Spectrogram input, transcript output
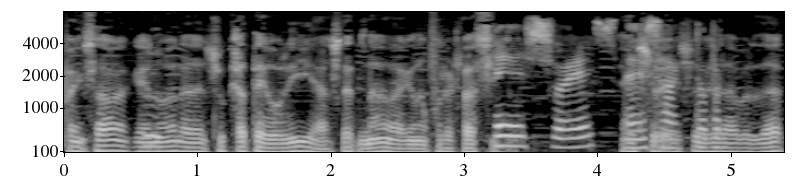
pensaba que Mm. no era de su categoría hacer nada que no fuera clásico. Eso es, Eso, exacto. eso es la verdad.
